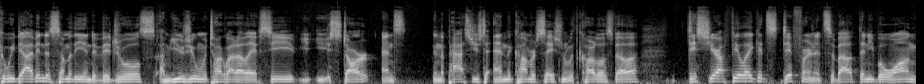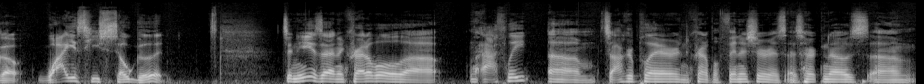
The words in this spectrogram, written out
Can we dive into some of the individuals? Um, usually, when we talk about LAFC, you, you start and in the past you used to end the conversation with Carlos Vela. This year, I feel like it's different. It's about Denis Bouanga. Why is he so good? Denis is an incredible uh, athlete, um, soccer player, an incredible finisher, as, as Herc knows. Um,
